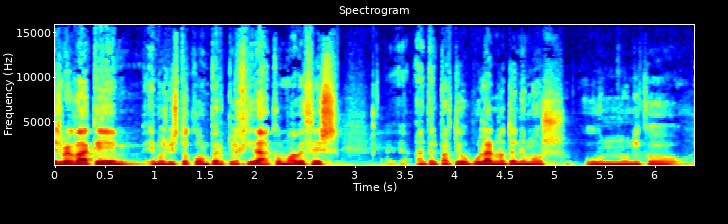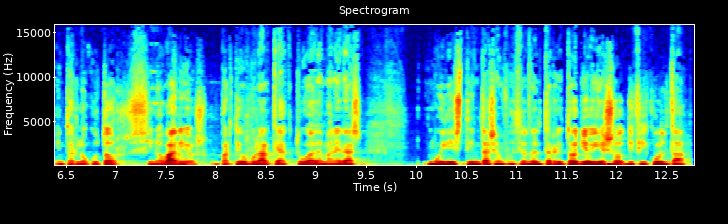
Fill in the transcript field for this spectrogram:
Es verdad que hemos visto con perplejidad cómo a veces eh, ante el Partido Popular no tenemos un único interlocutor, sino varios. Un Partido Popular que actúa de maneras muy distintas en función del territorio y eso dificulta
